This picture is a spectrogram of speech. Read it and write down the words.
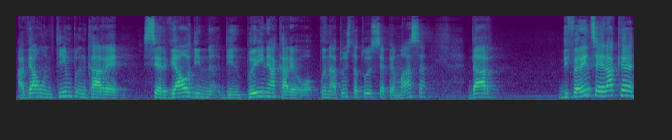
aveau un timp în care serveau din, din pâinea care până atunci stătuse pe masă, dar diferența era că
